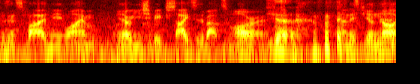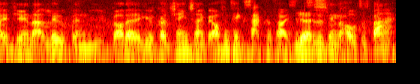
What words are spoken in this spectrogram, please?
has inspired me? Why am, you know, you should be excited about tomorrow. yeah. and if you're not, if you're in that loop, then you've got to you've got to change something. But it often takes sacrifice. And This is the thing that holds us back.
